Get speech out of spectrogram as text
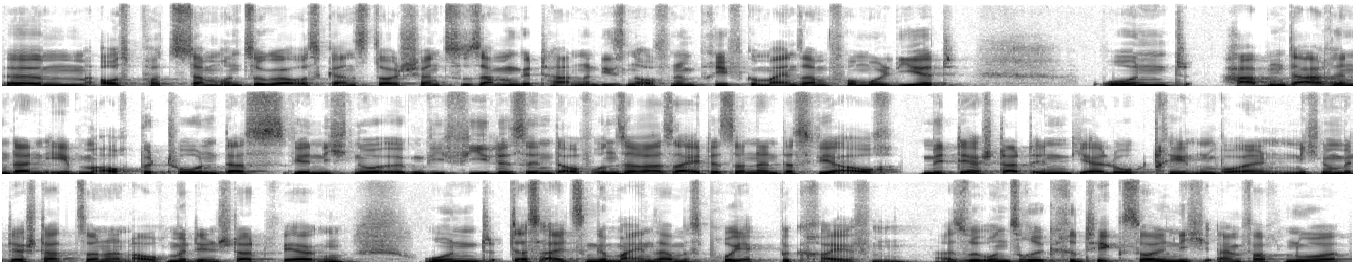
ähm, aus Potsdam und sogar aus ganz Deutschland zusammengetan und diesen offenen Brief gemeinsam formuliert und haben darin dann eben auch betont, dass wir nicht nur irgendwie viele sind auf unserer Seite, sondern dass wir auch mit der Stadt in Dialog treten wollen, nicht nur mit der Stadt, sondern auch mit den Stadtwerken und das als ein gemeinsames Projekt begreifen. Also unsere Kritik soll nicht einfach nur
